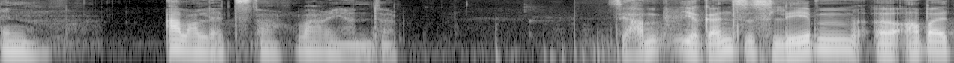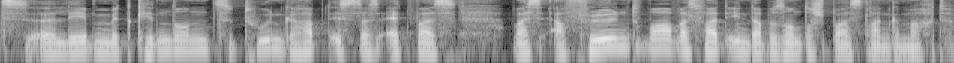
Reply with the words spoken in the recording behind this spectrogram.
in allerletzter Variante. Sie haben Ihr ganzes Leben, äh, Arbeitsleben mit Kindern zu tun gehabt. Ist das etwas, was erfüllend war? Was hat Ihnen da besonders Spaß dran gemacht?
